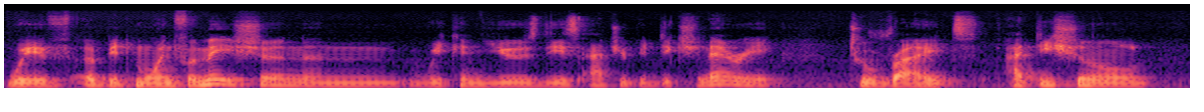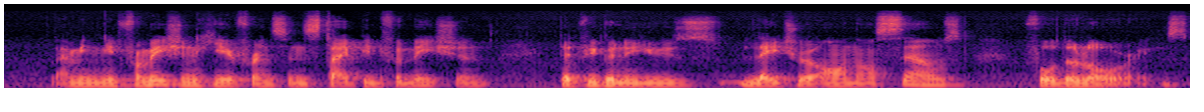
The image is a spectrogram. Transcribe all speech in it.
with a bit more information, and we can use this attribute dictionary to write additional, I mean, information here, for instance, type information that we're going to use later on ourselves for the lowerings.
